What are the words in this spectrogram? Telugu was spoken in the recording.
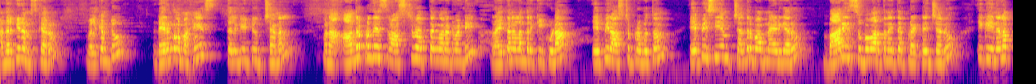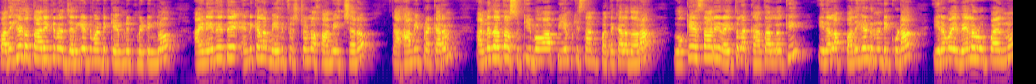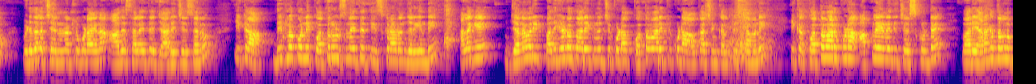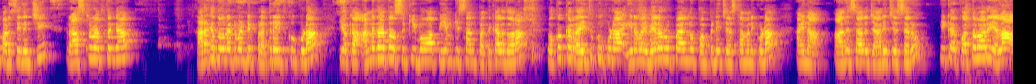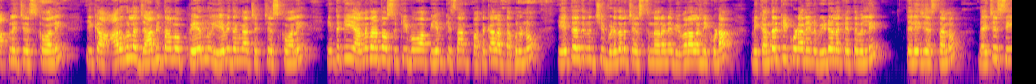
అందరికీ నమస్కారం. Welcome to డైరంగుల Mahesh Telugu YouTube channel. మన ఆంధ్రప్రదేశ్ రాష్ట్ర వ్యాప్తంగా ఉన్నటువంటి రైతన్నలందరికీ కూడా ఏపీ రాష్ట్ర ప్రభుత్వం ఏపీ సీఎం చంద్రబాబు నాయుడు గారు భారీ శుభవార్తనైతే ప్రకటించారు. ఇక ఈ నెల పదిహేడో తారీఖున జరిగేటువంటి కేబినెట్ మీటింగ్లో ఆయన ఏదైతే ఎన్నికల మేనిఫెస్టోలో హామీ ఇచ్చారో ఆ హామీ ప్రకారం అన్నదాత సుఖీభవ పిఎం కిసాన్ పథకాల ద్వారా ఒకేసారి రైతుల ఖాతాల్లోకి ఈ నెల పదిహేడు నుండి కూడా ఇరవై వేల రూపాయలను విడుదల చేయనున్నట్లు కూడా ఆయన ఆదేశాలు అయితే జారీ చేశారు. ఇక దీంట్లో కొన్ని కొత్త రూల్స్ని అయితే తీసుకురావడం జరిగింది. అలాగే జనవరి పదిహేడో తారీఖు నుంచి కూడా కొత్త వారికి కూడా అవకాశం కల్పిస్తామని ఇక కొత్త వారు కూడా అప్లై అనేది చేసుకుంటే వారి అర్హతలను పరిశీలించి రాష్ట్ర వ్యాప్తంగా అర్హత ఉన్నటువంటి ప్రతి రైతుకు కూడా ఈ యొక్క అన్నదాత సుఖీభవ పిఎం కిసాన్ పథకాల ద్వారా ఒక్కొక్క రైతుకు కూడా ఇరవై వేల రూపాయలను పంపిణీ చేస్తామని కూడా ఆయన ఆదేశాలు జారీ చేశారు. ఇక కొత్త వారు ఎలా అప్లై చేసుకోవాలి? ఇక అర్హుల జాబితాలో పేర్లు ఏ విధంగా చెక్ చేసుకోవాలి? ఇంతకీ అన్నదాత సుఖీభవ పిఎం కిసాన్ పథకాల డబ్బులను ఏ తేదీ నుంచి విడుదల చేస్తున్నారనే వివరాలన్నీ కూడా మీకు అందరికీ కూడా నేను వీడియోలకైతే వెళ్ళి తెలియజేస్తాను. దయచేసి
